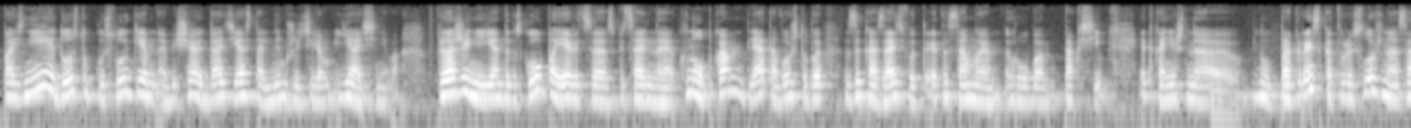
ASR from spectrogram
Позднее доступ к услуге обещают дать и остальным жителям Ясенева. В приложении Яндекс.Го появится специальная кнопка для того, чтобы заказать вот это самое робо-такси. Это, конечно, ну, прогресс, который сложно осознать.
